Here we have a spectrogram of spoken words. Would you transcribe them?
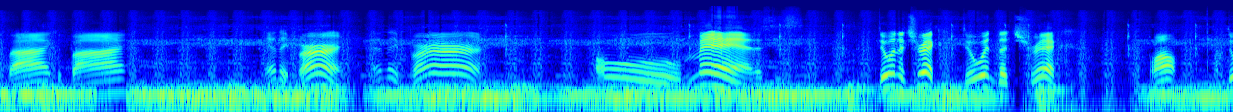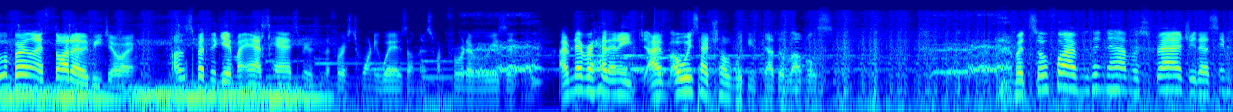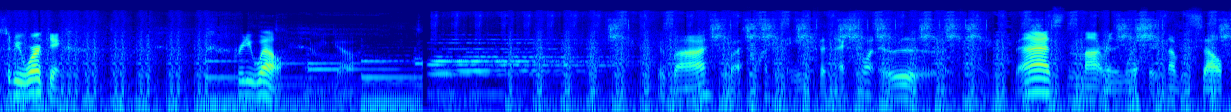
Goodbye, goodbye. Yeah, they burn. Yeah, they burn. Oh, man. This is doing the trick. Doing the trick. Well, I'm doing better than I thought I would be doing. I was expecting to get my ass handed to me within the first 20 waves on this one for whatever reason. I've never had any... I've always had trouble with these nether levels. But so far, I seem to have a strategy that seems to be working. Pretty well. Goodbye. 180 for the next one. Ugh. That's not really worth it in of itself.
